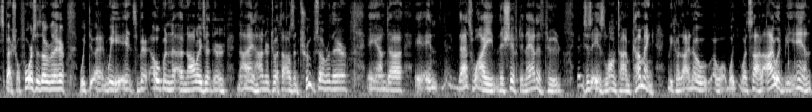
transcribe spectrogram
special forces over there. We do, and we it's very open uh, knowledge that there's 900 to 1,000 troops over there, and uh, and that's why the shift in attitude is, is a long time coming because I know what, what side I would be in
